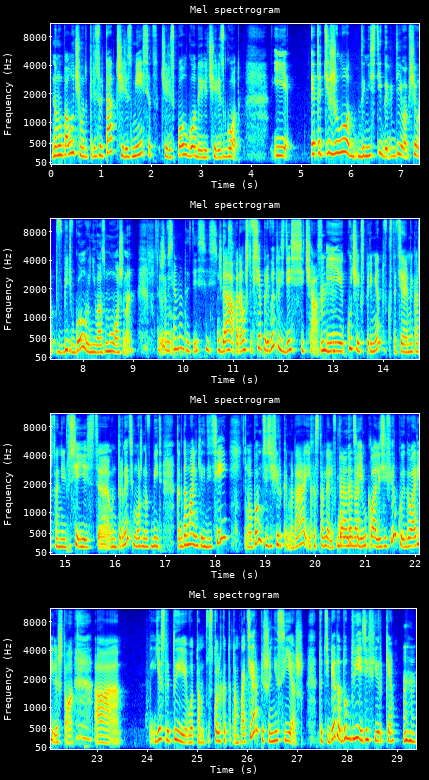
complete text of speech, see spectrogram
но мы получим этот результат через месяц, через полгода или через год. И это тяжело донести до людей, вообще вот вбить в голову невозможно. Потому что всем надо здесь и сейчас. Да, потому что все привыкли здесь и сейчас. Угу. И куча экспериментов, кстати, мне кажется, они все есть э, в интернете, можно вбить. Когда маленьких детей, э, помните, зефирками, да, их оставляли в комнате, да, да, да. им клали зефирку и говорили, что а, если ты вот там столько-то там потерпишь и не съешь, то тебе дадут две зефирки. Угу.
